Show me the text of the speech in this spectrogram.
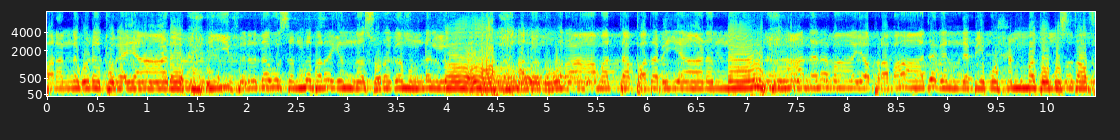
പറഞ്ഞു കൊടുക്കുകയാണ്. ഈ ഫിർദൗസ് എന്ന് പറയുന്ന സ്വർഗമുണ്ടല്ലോ. അത് നൂറാമത്തെ പദവിയാണെന്ന് ആദരവായ പ്രവാചകൻ നബി മുഹമ്മദ് മുസ്തഫ.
